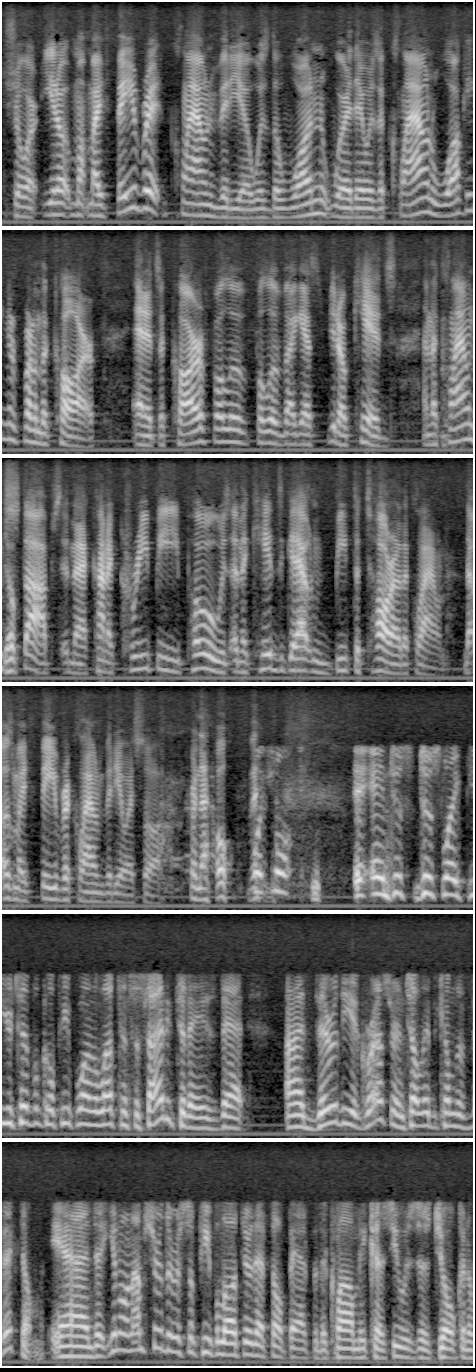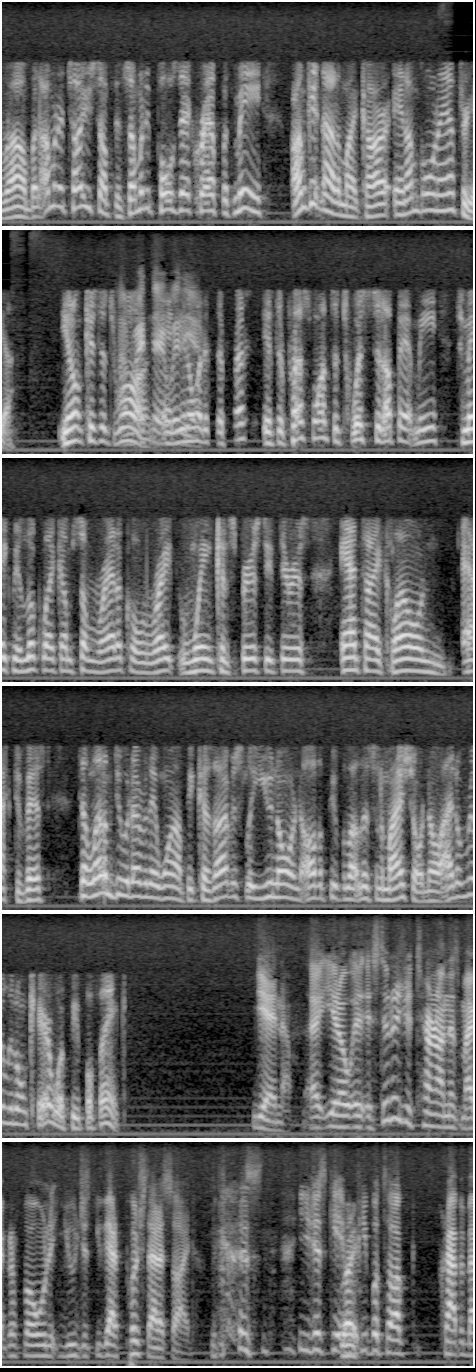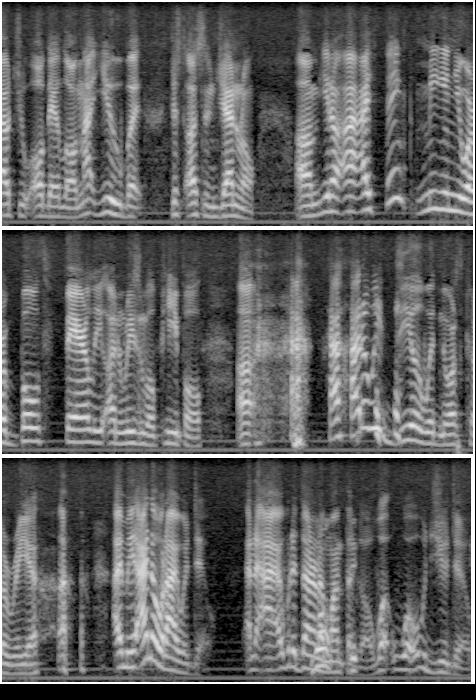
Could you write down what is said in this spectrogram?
Sure. You know, my, my favorite clown video was the one where there was a clown walking in front of the car, and it's a car full of full of I guess you know kids, and the clown stops in that kind of creepy pose, and the kids get out and beat the tar out of the clown. That was my favorite clown video I saw from that whole thing. Well, you know, and just just like your typical people on the left in society today is that uh, they're the aggressor until they become the victim. And uh, you know, and I'm sure there were some people out there that felt bad for the clown because he was just joking around. But I'm going to tell you something: somebody pulls that crap with me, I'm getting out of my car and I'm going after you. You know, because it's wrong. right and you know you. what? If the press if the press wants to twist it up at me to make me look like I'm some radical right wing conspiracy theorist, anti clown activist, then let them do whatever they want. Because obviously, you know, and all the people that listen to my show know, I don't really don't care what people think. Yeah, no. Uh, you know, as soon as you turn on this microphone, you just you got to push that aside because you just can't. Right. People talk crap about you all day long. Not you, but just us in general. Um, you know, I, I think me and you are both fairly unreasonable people. Uh, how, how do we deal with North Korea? I mean, I know what I would do, and I would have done it a month ago. What What would you do?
